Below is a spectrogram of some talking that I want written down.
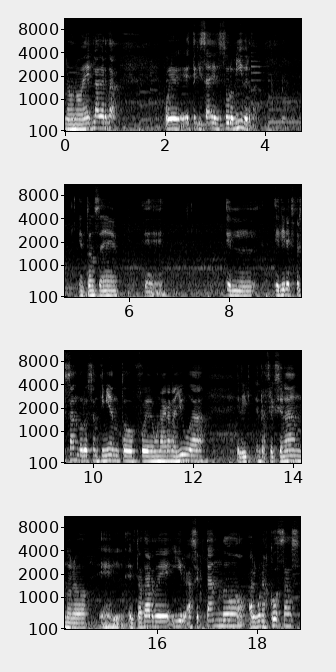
no, no es la verdad. Pues este quizás es solo mi verdad. Entonces, eh, el, el ir expresando los sentimientos fue una gran ayuda, el ir reflexionándolo, el, tratar de ir aceptando algunas cosas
